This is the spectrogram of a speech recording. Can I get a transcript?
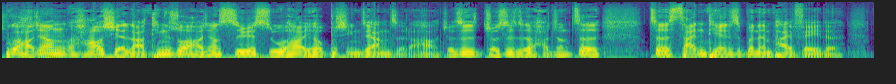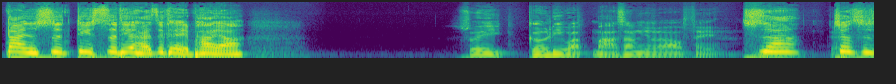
不过好像好险了，听说好像四月十五号以后不行这样子了哈，就是就是好像这这三天是不能派飞的，但是第四天还是可以派啊。所以隔离完马上又要飞。是啊，就是。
